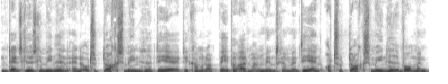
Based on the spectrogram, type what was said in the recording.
den danske jødiske menighed er en ortodox menighed. Det, er, det kommer nok bag på ret mange mennesker, men det er en ortodox menighed, hvor man,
